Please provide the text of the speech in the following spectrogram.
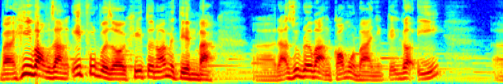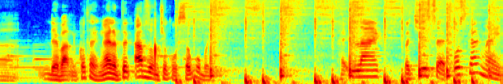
Và hy vọng rằng ít phút vừa rồi khi tôi nói về tiền bạc à, đã giúp đỡ bạn có một vài những cái gợi ý à, để bạn có thể ngay lập tức áp dụng cho cuộc sống của mình. Hãy like và chia sẻ postcard này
